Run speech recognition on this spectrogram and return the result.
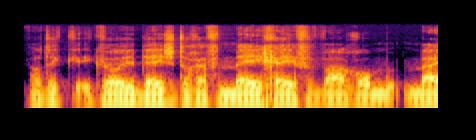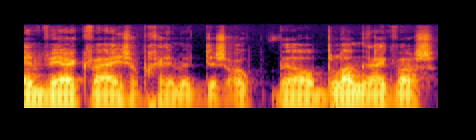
wat ik, ik wil je deze toch even meegeven waarom mijn werkwijze op een gegeven moment dus ook wel belangrijk was.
